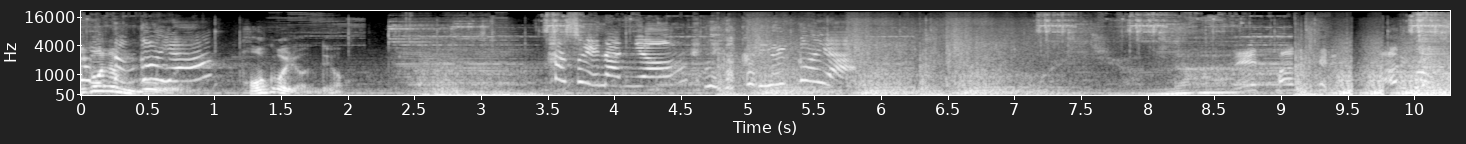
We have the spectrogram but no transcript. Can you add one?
이거는 뭐 버그 걸렸는데요? 하수인 안녕. 네가 그리울 거야. 안광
